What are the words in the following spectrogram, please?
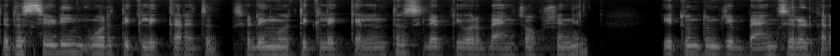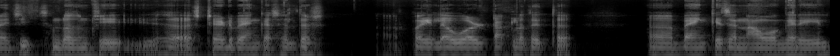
तिथं सीडिंगवरती क्लिक करायचं. सीडिंगवरती क्लिक केल्यानंतर सिलेक्ट युअर बँकचं ऑप्शन येईल. इथून तुमची बँक सिलेक्ट करायची. समजा तुमची स्टेट बँक असेल तर पहिलं वर्ड टाकलं तिथं बँकेचं नाव वगैरे येईल.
